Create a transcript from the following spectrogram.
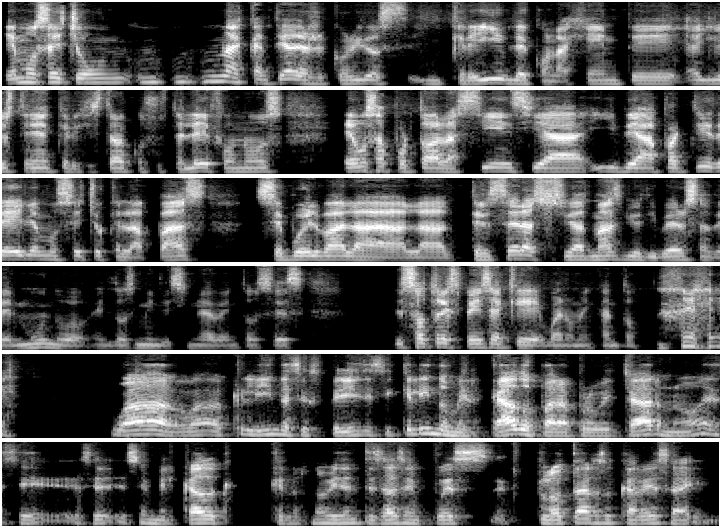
hemos hecho una cantidad de recorridos increíble con la gente, ellos tenían que registrar con sus teléfonos, hemos aportado a la ciencia y de, a partir de ello hemos hecho que La Paz se vuelva la, la, tercera ciudad más biodiversa del mundo en 2019. Entonces, es otra experiencia que, bueno, me encantó. wow, wow, qué lindas experiencias y qué lindo mercado para aprovechar, ¿no? Ese, ese, ese mercado que, que, los no videntes hacen, pues explotar su cabeza y,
